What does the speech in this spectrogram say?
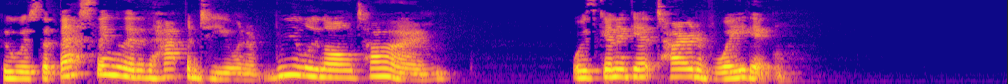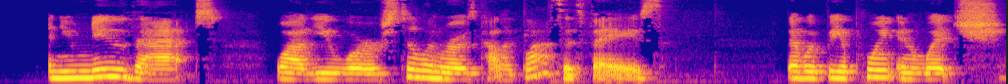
who was the best thing that had happened to you in a really long time was going to get tired of waiting. And you knew that while you were still in rose colored glasses phase, there would be a point in which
